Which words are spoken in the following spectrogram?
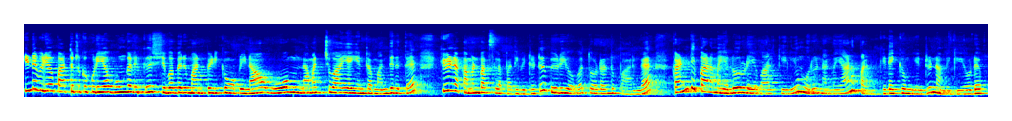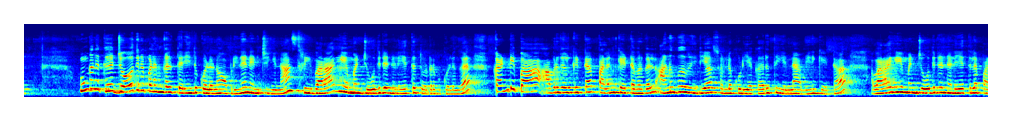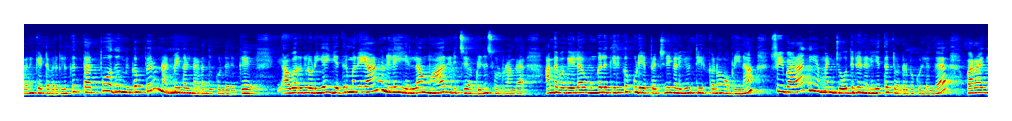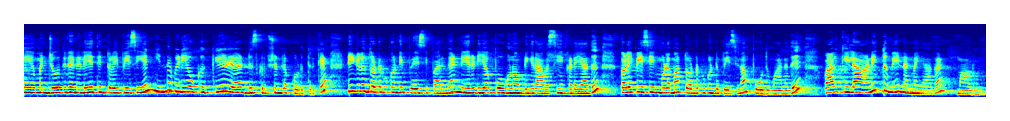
இந்த வீடியோ பார்த்துட்ருக்கக்கூடிய உங்களுக்கு சிவபெருமான் பிடிக்கும் அப்படின்னா ஓ ஓம் நமச்சிவாய என்ற மந்திரத்தை கீழே கமெண்ட் பாக்ஸில் பதிவிட்டுட்டு வீடியோவை தொடர்ந்து பாருங்கள் கண்டிப்பாக நம்ம எல்லோருடைய வாழ்க்கையிலையும் ஒரு நன்மையான பலன் கிடைக்கும் என்று நம்பிக்கையோடு. உங்களுக்கு ஜோதிட பலன்கள் தெரிந்து கொள்ளணும் அப்படின்னு நினச்சிங்கன்னா ஸ்ரீ வராகி அம்மன் ஜோதிட நிலையத்தை தொடர்பு கொள்ளுங்கள் கண்டிப்பாக அவர்கள்கிட்ட பலன் கேட்டவர்கள் அனுபவ ரீதியாக சொல்லக்கூடிய கருத்து என்ன அப்படின்னு கேட்டால் வராகி அம்மன் ஜோதிட நிலையத்தில் பலன் கேட்டவர்களுக்கு தற்போது மிக பெரும் நன்மைகள் நடந்து கொண்டிருக்கு. அவர்களுடைய எதிர்மறையான நிலை எல்லாம் மாறிடுச்சு அப்படின்னு சொல்கிறாங்க அந்த வகையில் உங்களுக்கு இருக்கக்கூடிய பிரச்சனைகளையும் தீர்க்கணும் அப்படின்னா ஸ்ரீ வராகி அம்மன் ஜோதிட நிலையத்தை தொடர்பு கொள்ளுங்கள் வராகி அம்மன் ஜோதிட நிலையத்தின் தொலைபேசியை எண் இந்த வீடியோவுக்கு கீழே டிஸ்கிரிப்ஷனில் கொடுத்துருக்கேன். நீங்களும் தொடர்பு கொண்டு பேசி பாருங்கள் நேரடியாக போகணும் அப்படிங்கிற அவசியம் கிடையாது. தொலைபேசியின் மூலமாக தொடர்பு கொண்டு பேசினா போதுமானது. வாழ்க்கையில் அனைத்துமே நன்மையாக மாறும்.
